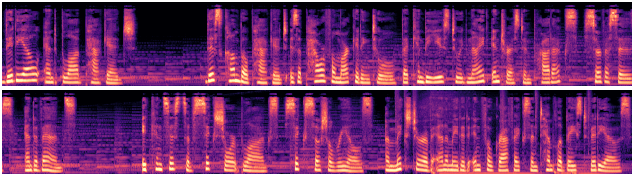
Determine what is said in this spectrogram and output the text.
Video and Blog Package This combo package is a powerful marketing tool that can be used to ignite interest in products, services, and events. It consists of six short blogs, six social reels, a mixture of animated infographics and template-based videos,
